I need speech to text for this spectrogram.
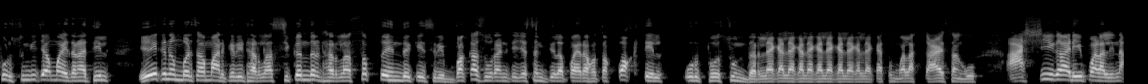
फुरसुंगीच्या मैदानातील एक नंबरचा मार्केटी ठरला सिकंदर ठरला सप्त हिंद केसरी बकासूर आणि त्याच्या संगतीला पायरा होता कॉकटेल उर्फ सुंदर. लॅका लॅका लॅका लॅका लॅका लॅका तुम्हाला काय सांगू? अशी गाडी पळाली ना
